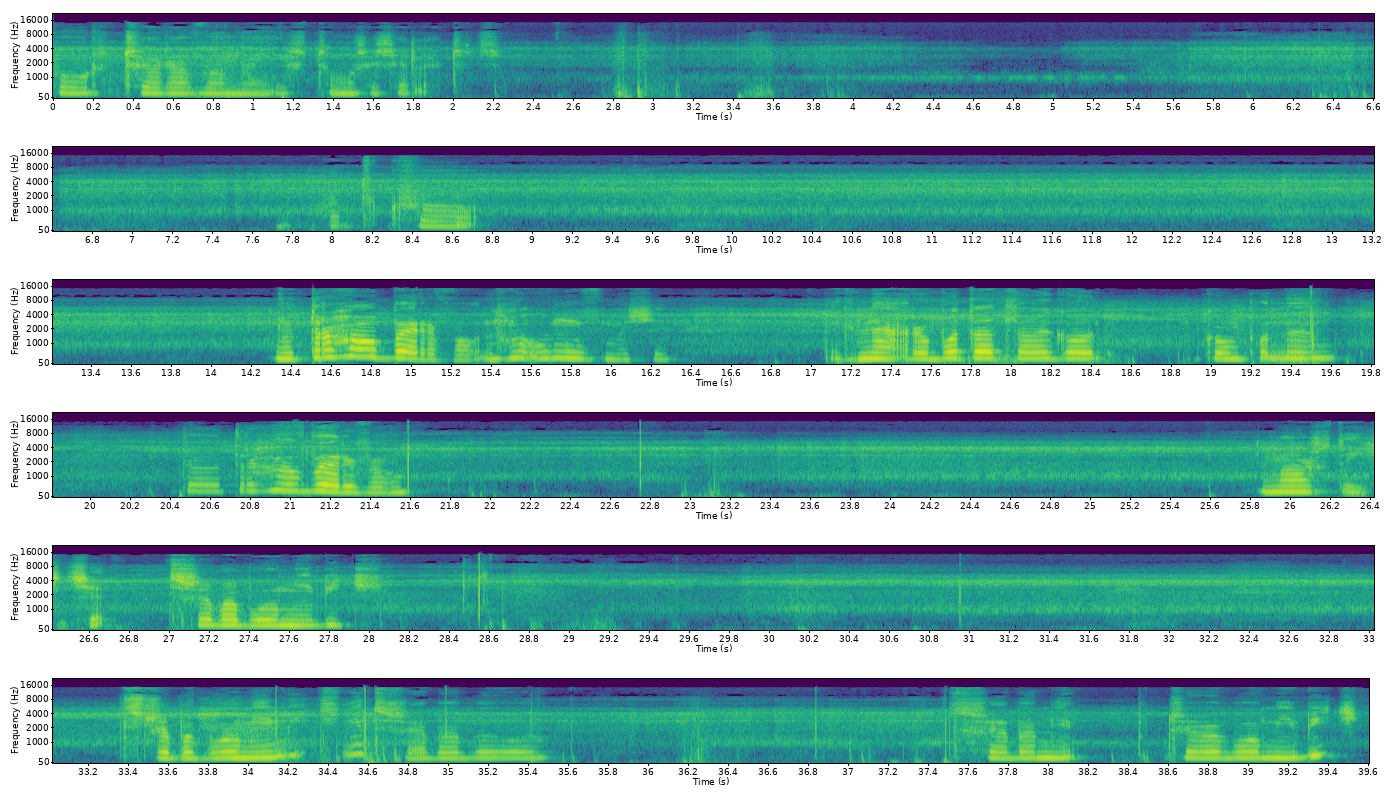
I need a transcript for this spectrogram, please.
Kurczę, rawana jeszcze muszę się leczyć. Matko. No trochę oberwał, no umówmy się. Jak na robota całego komponentu, to trochę oberwał. Masz tutaj chcie... trzeba było mnie bić. Trzeba było mnie bić? Nie trzeba było. Trzeba mnie... Trzeba było mnie bić?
